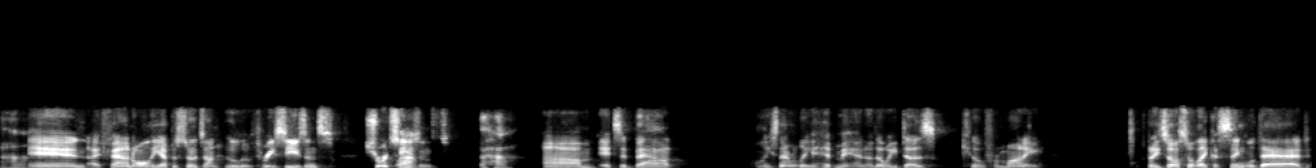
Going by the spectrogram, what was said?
Uh-huh. and I found all the episodes on Hulu. Three seasons, short Wow. seasons. Uh-huh. Um, it's about well, he's not really a hitman, although he does kill for money. But he's also like a single dad,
